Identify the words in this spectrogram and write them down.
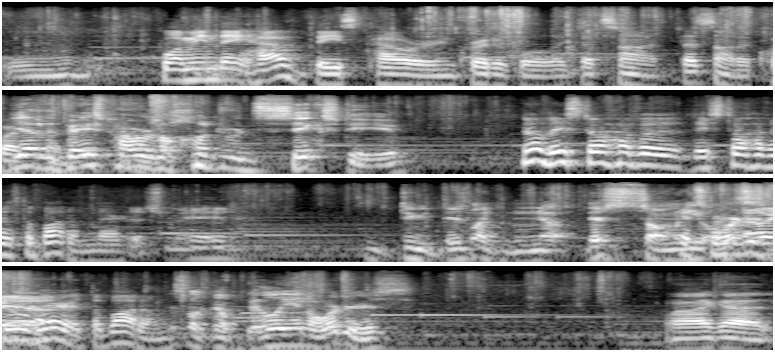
Well, I mean they have base power and critical. Like that's not that's not a question. Yeah, the base power is 160. no, they still have a they still have it at the bottom there. Bitch made. Dude, there's like no, there's so many It's orders. still Oh, yeah. there at the bottom. There's like a billion orders. Well, I got.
